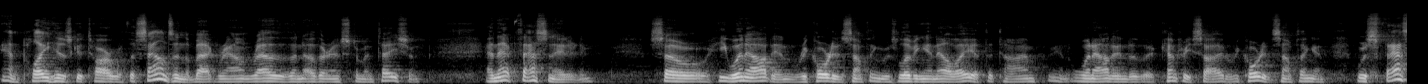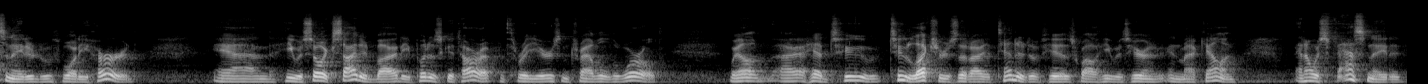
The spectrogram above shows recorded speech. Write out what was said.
and play his guitar with the sounds in the background rather than other instrumentation. And that fascinated him. So he went out and recorded something. He was living in LA at the time and went out into the countryside, recorded something, and was fascinated with what he heard. And he was so excited by it, he put his guitar up for three years and traveled the world. Well, I had two, two lectures that I attended of his while he was here in, in McAllen, and I was fascinated.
